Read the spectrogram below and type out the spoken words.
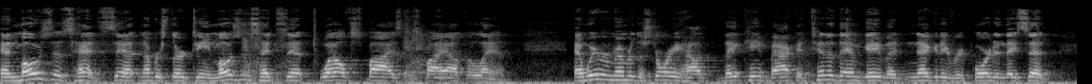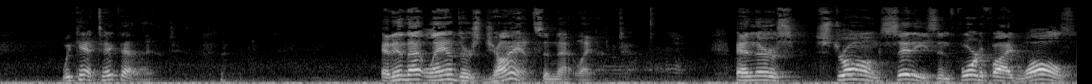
And Moses had sent, Numbers 13, Moses had sent 12 spies to spy out the land. And we remember the story how they came back and 10 of them gave a negative report and they said, We can't take that land. And in that land, there's giants in that land. And there's strong cities and fortified walls.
